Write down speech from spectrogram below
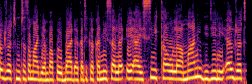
Eldoret mtazamaji, ambapo ibada katika kanisa la AIC Kao la Amani jijini Eldoret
